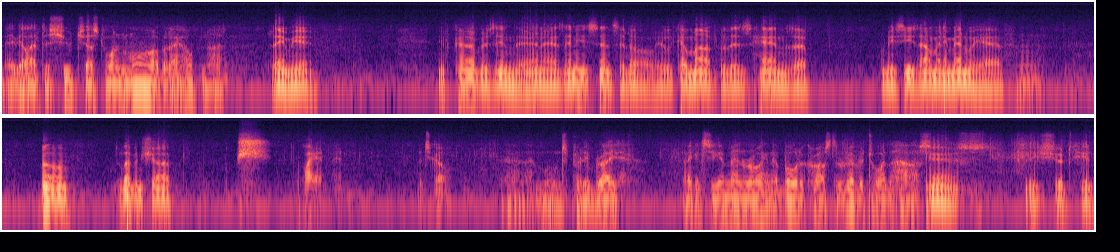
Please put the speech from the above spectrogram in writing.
Maybe I'll have to shoot just one more, but I hope not. Same here. If Carver's in there and has any sense at all, he'll come out with his hands up when he sees how many men we have. Hmm. Uh-oh. Eleven sharp. Shh. Quiet, men. Let's go. Yeah, that moon's pretty bright. I can see your men rowing their boat across the river toward the house. Yes. They should hit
